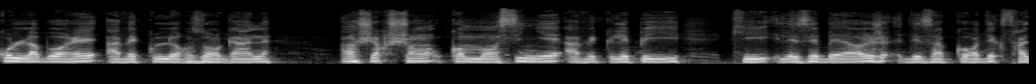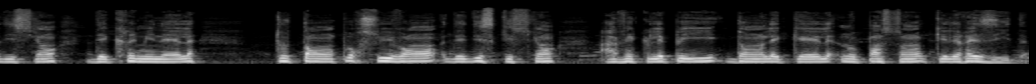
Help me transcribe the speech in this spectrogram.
collaborer avec leurs organes en cherchant comment signer avec les pays qui les hébergent des accords d'extradition des criminels tout en poursuivant des discussions avec les pays dans lesquels nous pensons qu'ils résident.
